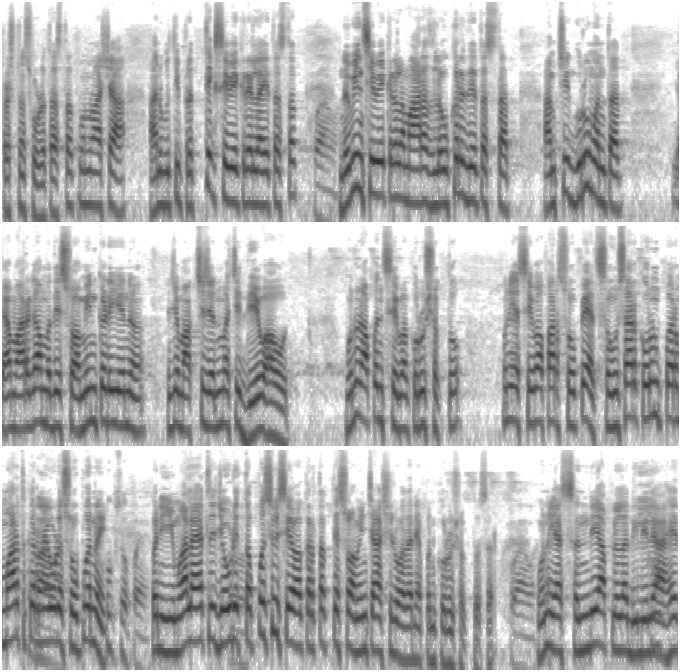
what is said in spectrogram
प्रश्न सोडत असतात. म्हणून अशा अनुभूती प्रत्येक सेवेकऱ्याला येत असतात. नवीन सेवेकऱ्याला महाराज लवकर देत असतात. आमचे गुरु म्हणतात या मार्गामध्ये स्वामींकडे येणं म्हणजे मागच्या जन्माचे देव आहोत. म्हणून आपण सेवा करू शकतो. म्हणून या सेवा फार सोप्या आहेत. संसार करून परमार्थ करणं. एवढं सोपं नाही. खूप सोपं आहे. पण हिमालयातले जेवढे तपस्वी सेवा करतात ते स्वामींच्या आशीर्वादाने आपण करू शकतो सर. म्हणून या संधी आपल्याला दिलेल्या आहेत.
